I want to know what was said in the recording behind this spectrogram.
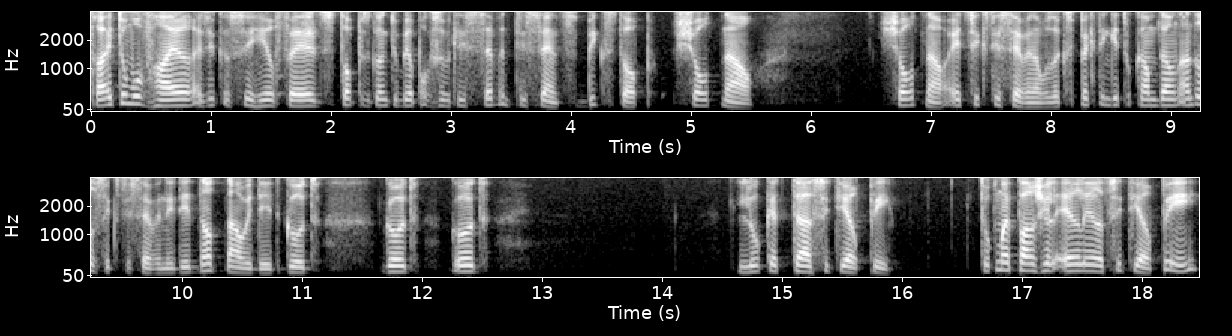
Try to move higher. As you can see here, failed. Stop is going to be approximately 70 cents. Big stop. Short now. Short now. 867. I was expecting it to come down under 67. It did not. Now it did. Good. Good. Good. Look at uh, CTRP. Took my partial earlier at CTRP,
